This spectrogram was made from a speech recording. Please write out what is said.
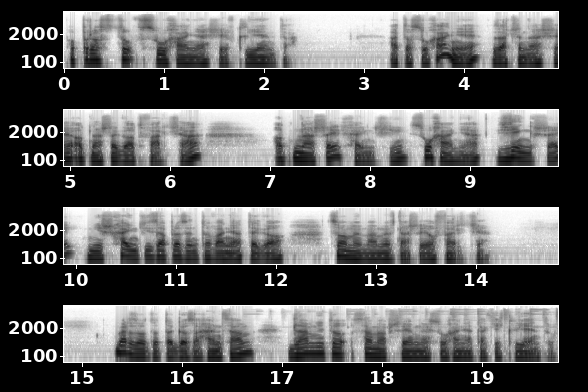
po prostu wsłuchania się w klienta. A to słuchanie zaczyna się od naszego otwarcia, od naszej chęci słuchania większej niż chęci zaprezentowania tego, co my mamy w naszej ofercie. Bardzo do tego zachęcam. Dla mnie to sama przyjemność słuchania takich klientów.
